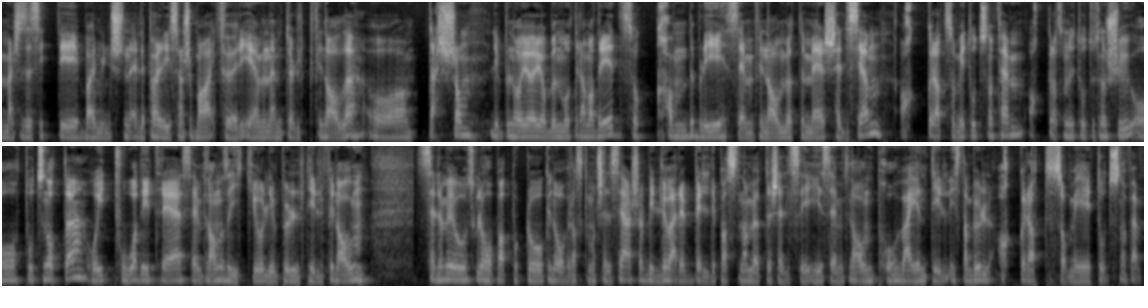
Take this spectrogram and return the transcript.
Manchester City, Bayern München eller Paris Saint-Germain før i en eventuelt finale. Og dersom Liverpool nå gjør jobben mot Real Madrid, så kan det bli semifinalemøte med Chelsea igjen. Akkurat som i 2005, akkurat som i 2007 og 2008. Og i to av de tre semifinalene så gikk jo Liverpool til finalen. Selv om vi jo skulle håpe at Porto kunne overraske mot Chelsea her, så vil det jo være veldig passende å møte Chelsea i semifinalen på veien til Istanbul, akkurat som i 2005.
